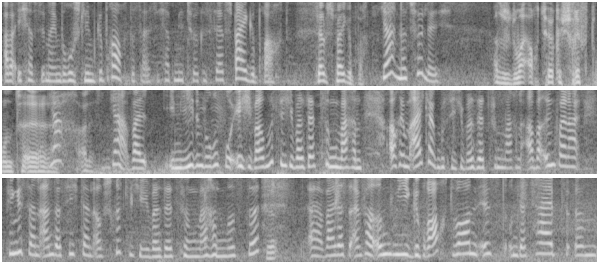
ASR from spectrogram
aber ich habe es immer im Berufsleben gebraucht. Das heißt, ich habe mir Türkisch selbst beigebracht. Selbst beigebracht? Ja, natürlich. Also du meinst auch türkisch Schrift und äh, ja. alles? Ja, weil in jedem Beruf, wo ich war, musste ich Übersetzungen machen. Auch im Alltag musste ich Übersetzungen machen. Aber irgendwann fing es dann an, dass ich dann auch schriftliche Übersetzungen machen musste. Ja. Äh, weil das einfach irgendwie gebraucht worden ist. Und deshalb, ähm,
